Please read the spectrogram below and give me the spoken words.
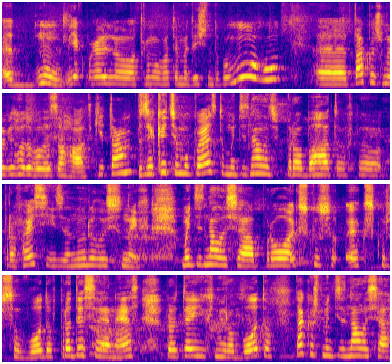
Е, Ну, як правильно отримувати медичну допомогу. Е, Також ми відгадували загадки там. Завдяки цьому квесту ми дізналися про багато професій і занурились в них. Ми дізналися про екскурс... екскурсоводів, про ДСНС, про те їхню роботу. Також ми дізналися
